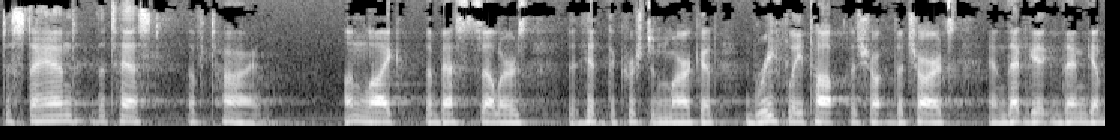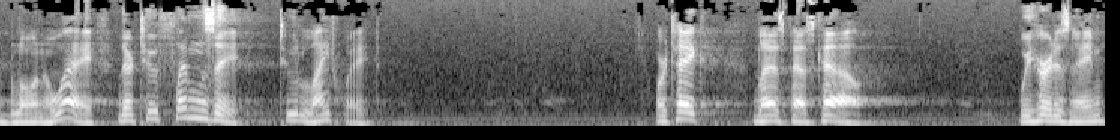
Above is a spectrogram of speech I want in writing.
to stand the test of time, unlike the bestsellers that hit the Christian market, briefly top the, the charts, and that get, then get blown away. They're too flimsy, too lightweight. Or take Blaise Pascal. We heard his name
